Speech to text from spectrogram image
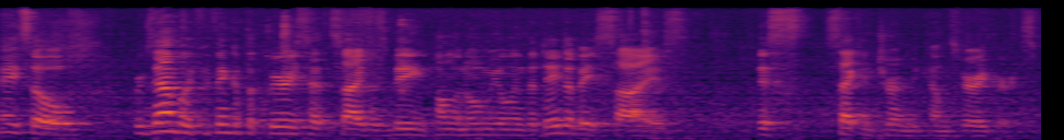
Okay, so for example, if you think of the query set size as being polynomial in the database size, this second term becomes very, very small.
